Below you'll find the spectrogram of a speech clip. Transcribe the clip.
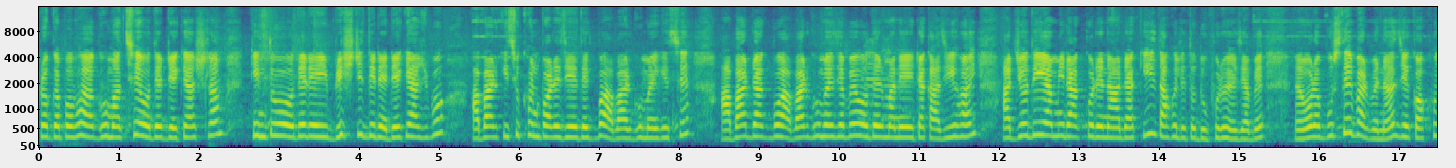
প্রজ্ঞাপ্রভা ঘুমাচ্ছে, ওদের ডেকে আসলাম। কিন্তু ওদের এই বৃষ্টির দিনে ডেকে আসব, আবার কিছুক্ষণ পরে যেয়ে দেখব আবার ঘুমাই গেছে। আবার ডাকবো, আবার ঘুমাই যাবে, ওদের মানে এটা কাজই হয়। আর যদি আমি রাগ করে না ডাকি, তাহলে তো দুপুর হয়ে যাবে। ওরা বুঝতেই পারবে না যে কখন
